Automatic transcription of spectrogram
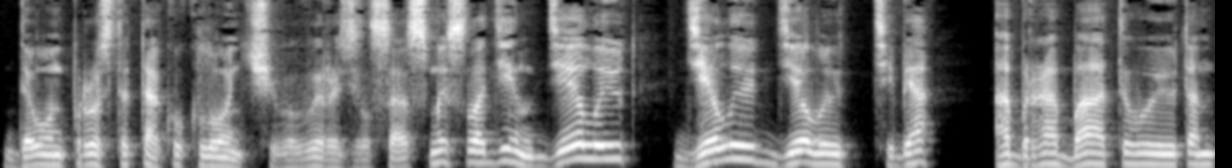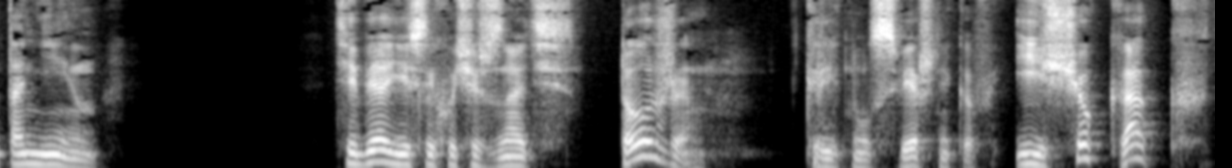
Да он просто так уклончиво выразился, а смысл один – делают, делают, делают, тебя обрабатывают, Антонин. Тебя, если хочешь знать, тоже, крикнул Свешников. И еще как!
